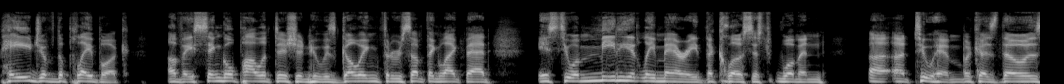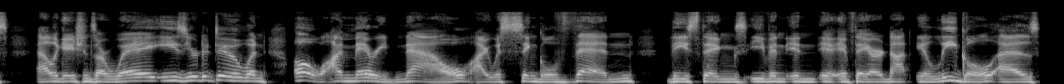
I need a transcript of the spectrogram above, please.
page of the playbook of a single politician who is going through something like that is to immediately marry the closest woman uh, uh, to him because those allegations are way easier to do when, oh, I'm married now. I was single then. These things, even in if they are not illegal, as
